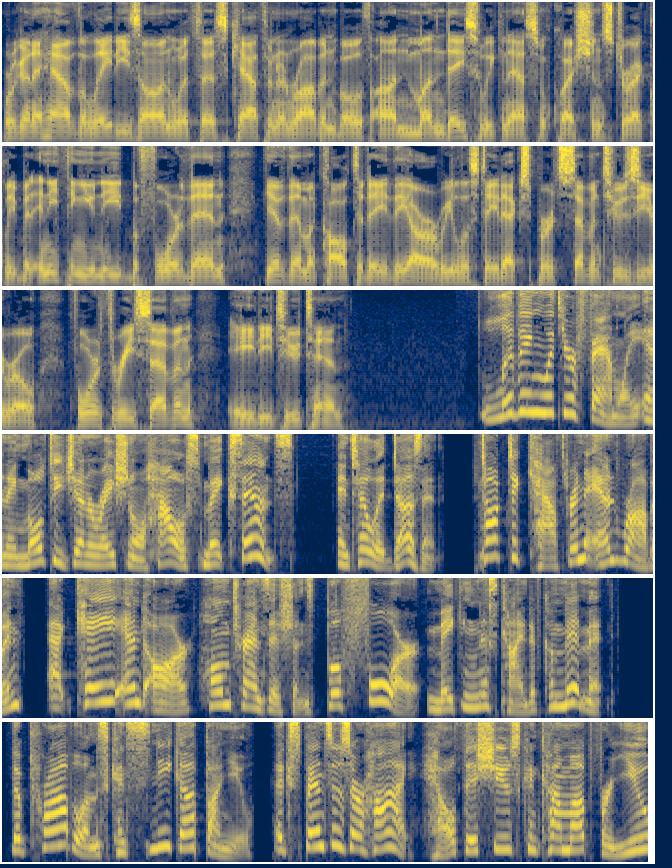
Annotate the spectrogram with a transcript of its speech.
we're going to have the ladies on with us, Catherine and Robin, both on Monday, so we can ask some questions directly. But anything you need before then, give them a call today. They are real estate expert, 720 437 8210. Living with your family in a multi generational house makes sense until it doesn't. Talk to Catherine and Robin at K&R Home Transitions before making this kind of commitment. The problems can sneak up on you. Expenses are high, health issues can come up for you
